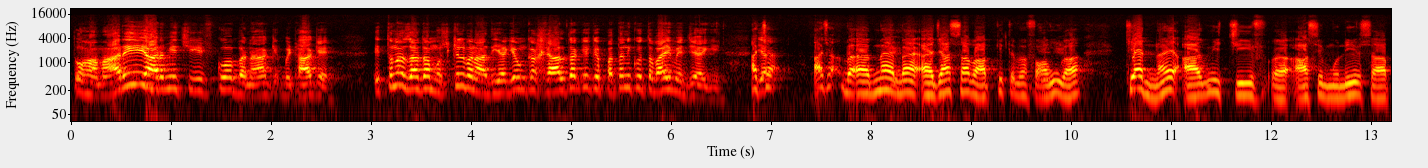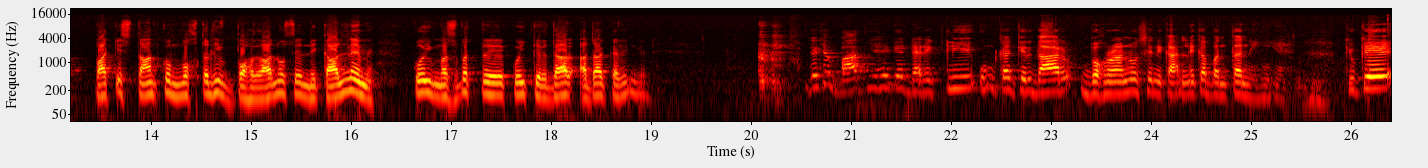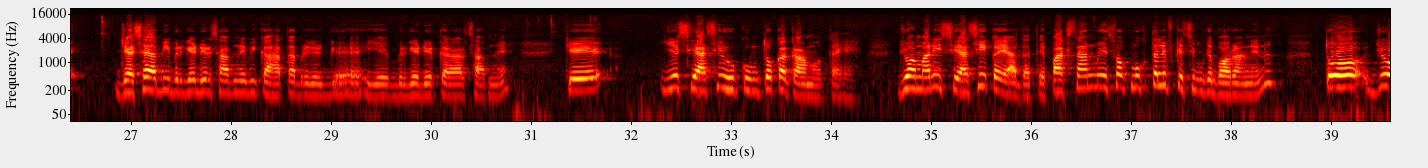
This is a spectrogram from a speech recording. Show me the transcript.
तो हमारी आर्मी चीफ को बना के बिठा के इतना ज़्यादा मुश्किल बना दिया गया। उनका ख्याल था कि, कि पता नहीं कोई तबाही मिल जाएगी। अच्छा अच्छा मैं मैं एजाज साहब आपकी तरफ़ आऊँगा। क्या नए आर्मी चीफ आसिम मुनीर साहब पाकिस्तान को मुख्तलिफ़ बहरानों से निकालने में कोई मस्बत कोई किरदार अदा करेंगे? देखिए बात यह है कि डायरेक्टली उनका किरदार बहरानों से निकालने का बनता नहीं है। क्योंकि जैसे अभी ब्रिगेडियर साहब ने भी कहा था ये ब्रिगेडियर करार साहब ने, कि ये सियासी हुकूमतों का काम होता है। जो हमारी सियासी क़्यादत है, पाकिस्तान में इस वक्त मुख्तलिफ़ किस्म के बहरान हैं ना तो जो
